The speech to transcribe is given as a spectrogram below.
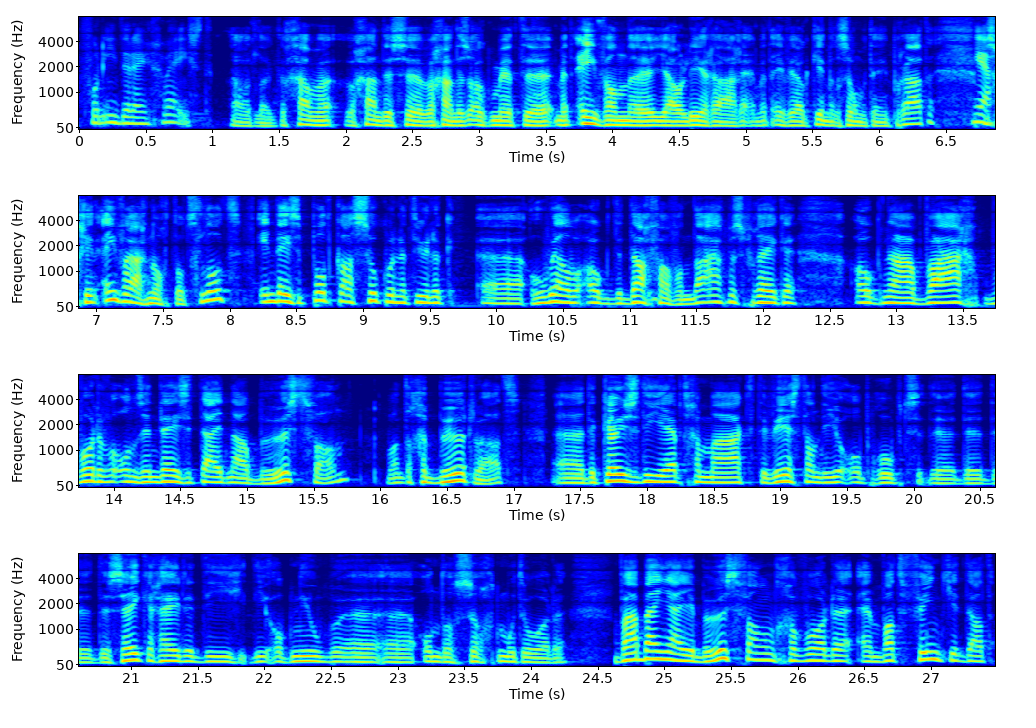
voor iedereen geweest. Nou, wat leuk. Dan gaan we, we, gaan dus, uh, we gaan dus ook met, uh, met een van jouw leraren en met een van jouw kinderen zo meteen praten. Ja. Misschien één vraag nog tot slot. In deze podcast zoeken we natuurlijk, hoewel we ook de dag van vandaag bespreken, ook naar waar worden we ons in deze tijd nou bewust van want er gebeurt wat. Uh, de keuzes die je hebt gemaakt, de weerstand die je oproept, de, de, de, de zekerheden die, die opnieuw uh, onderzocht moeten worden. Waar ben jij je bewust van geworden en wat vind je dat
